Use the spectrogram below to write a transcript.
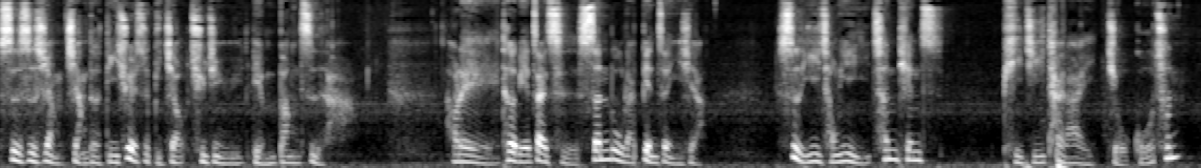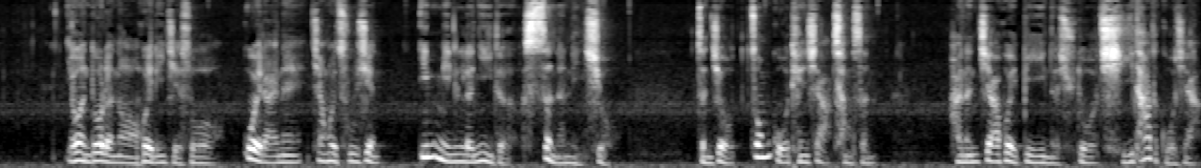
四四象讲的的确是比较趋近于联邦制啊。好嘞，特别在此深入来辩证一下：是以从义称天子，否极泰来九国春。有很多人哦会理解说，未来呢将会出现英明仁义的圣人领袖，拯救中国天下苍生，还能加惠庇荫的许多其他的国家。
